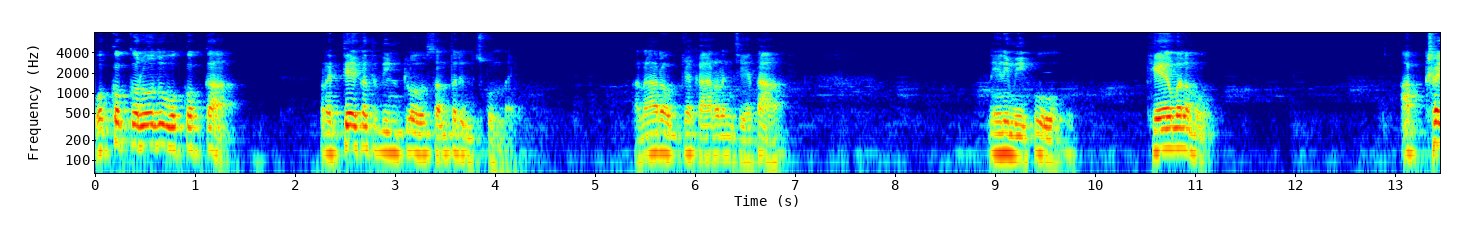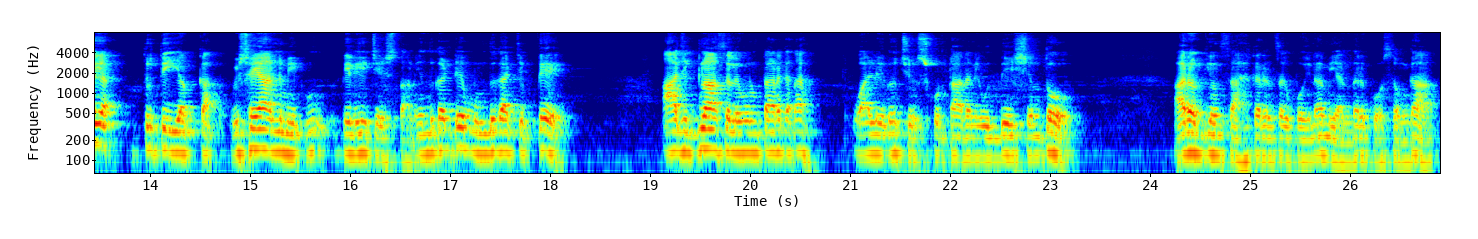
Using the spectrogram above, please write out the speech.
ఒక్కొక్క రోజు ఒక్కొక్క ప్రత్యేకత దీంట్లో సంతరించుకున్నాయి. అనారోగ్య కారణం చేత నేను మీకు కేవలము అక్షయ తృతీయ యొక్క విషయాన్ని మీకు తెలియచేస్తాను. ఎందుకంటే ముందుగా చెప్తే ఆ జిజ్ఞాసులు ఉంటారు కదా వాళ్ళు ఏదో చేసుకుంటారనే ఉద్దేశంతో ఆరోగ్యం సహకరించకపోయినా మీ అందరి కోసంగా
